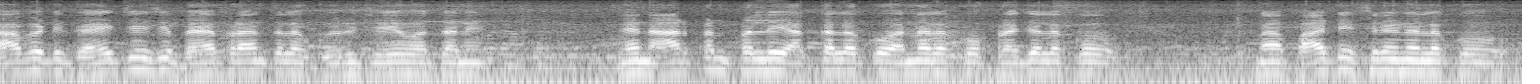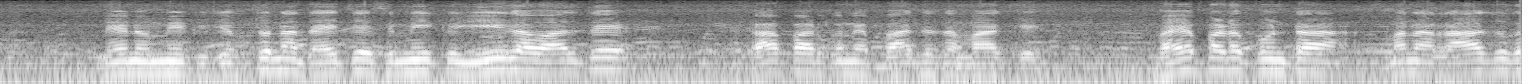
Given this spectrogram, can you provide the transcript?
కాబట్టి దయచేసి భయప్రాంతాలకు గురి చేయవద్దని నేను ఆర్పన్పల్లి అక్కలకు అన్నలకు ప్రజలకు నా పార్టీ శ్రేణులకు నేను మీకు చెప్తున్నా దయచేసి మీకు ఈగ వాళ్తే కాపాడుకునే బాధ్యత మాకే. భయపడకుండా మన రాజుగా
